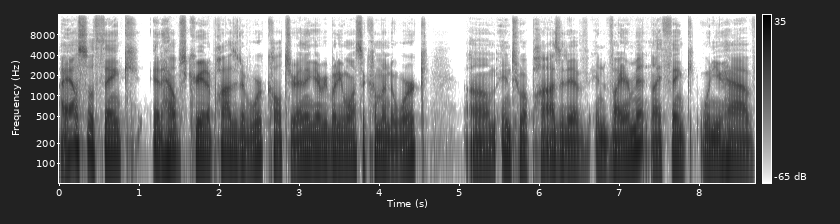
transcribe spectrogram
I also think it helps create a positive work culture. I think everybody wants to come into work um, into a positive environment. And I think when you have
